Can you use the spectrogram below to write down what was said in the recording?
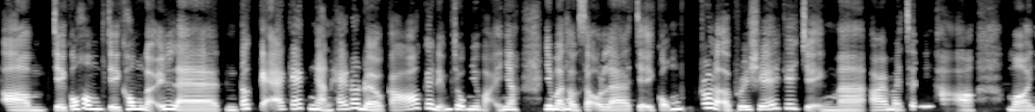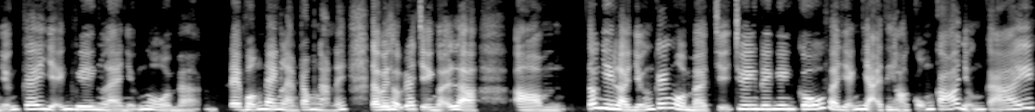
Ờm, chị cũng không chị không nghĩ là, tất cả các ngành khác nó đều có cái điểm chung như vậy nha. Nhưng mà thật sự là chị cũng rất là appreciate cái chuyện mà RMIT họ mời những cái giảng viên là những người mà đang vẫn đang làm trong ngành ấy. Tại vì thực ra chị nghĩ là um, tất nhiên là những cái người mà chỉ chuyên đi nghiên cứu và giảng dạy thì họ cũng có những cái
